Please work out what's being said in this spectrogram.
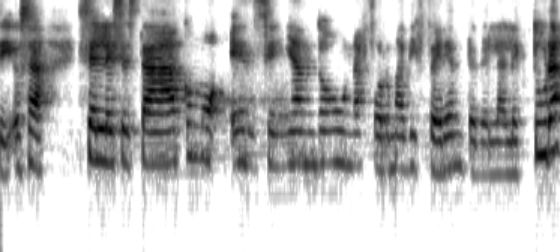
Sí, o sea, se les está como enseñando una forma diferente de la lectura,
